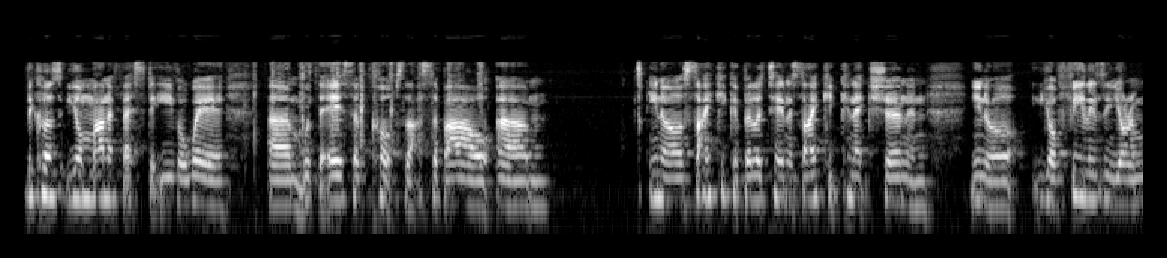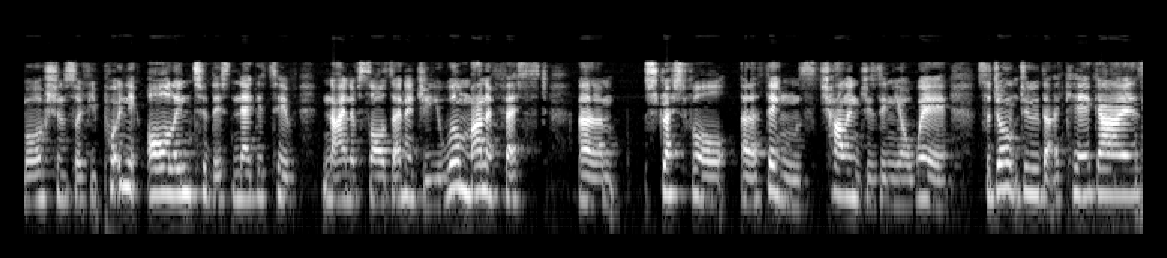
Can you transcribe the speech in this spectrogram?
Because you'll manifest it either way. Um, with the Ace of Cups, that's about, um, you know, psychic ability and a psychic connection and, you know, your feelings and your emotions. So if you're putting it all into this negative Nine of Swords energy, you will manifest um, stressful uh, things, challenges in your way. So don't do that, okay, guys?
